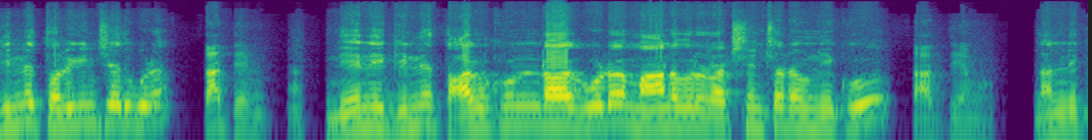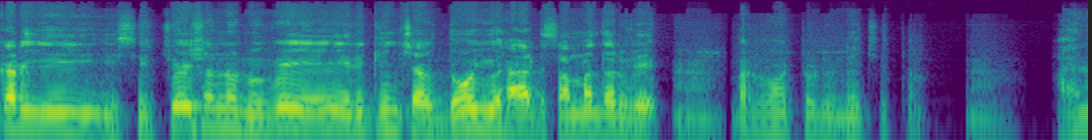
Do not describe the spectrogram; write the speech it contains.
గిన్నె తొలగించేది కూడా? సాధ్యమే. నేను ఈ గిన్నె తాగకుండా కూడా మానవులు రక్షించడం నీకు? సాధ్యము. నన్ను ఇక్కడ ఈ ఈ సిచ్యువేషన్లో నువ్వే ఇరికించావు though you had some other way but what to నీ చిత్తం? ఆయన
